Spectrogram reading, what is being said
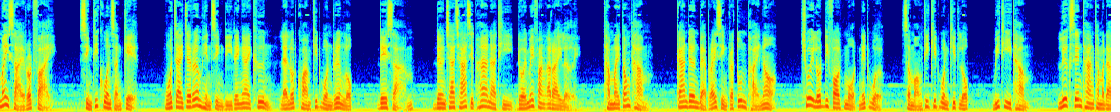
ไม่สายรถไฟ สิ่งที่ควรสังเกต หัวใจจะเริ่มเห็นสิ่งดีได้ง่ายขึ้น และลดความคิดวนเรื่องลบเดย์สามเดินช้าๆ 15 นาทีโดยไม่ฟังอะไรเลย ทำไมต้องทำ การเดินแบบไร้สิ่งกระตุ้นภายนอก ช่วยลด default mode network สมองที่คิดวนคิดลบ วิธีทำ เลือกเส้นทางธรรมดา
